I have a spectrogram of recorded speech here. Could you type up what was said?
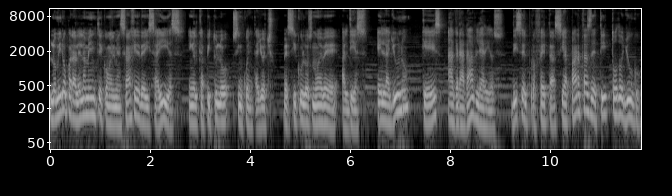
lo miro paralelamente con el mensaje de Isaías en el capítulo 58, versículos 9 al 10. El ayuno que es agradable a Dios. Dice el profeta, si apartas de ti todo yugo,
